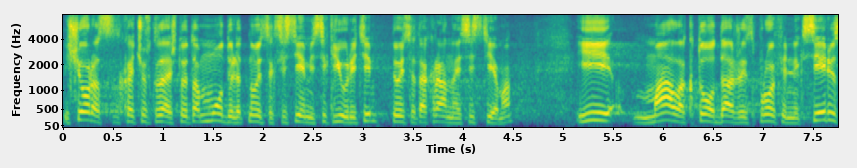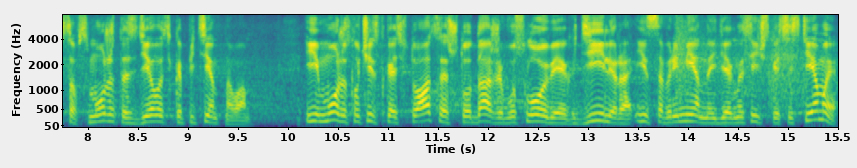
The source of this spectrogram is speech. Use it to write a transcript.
Еще раз хочу сказать, что это модуль относится к системе security, то есть это охранная система, система. И мало кто даже из профильных сервисов сможет это сделать компетентно вам. И может случиться такая ситуация, что даже в условиях дилера и современной диагностической системы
